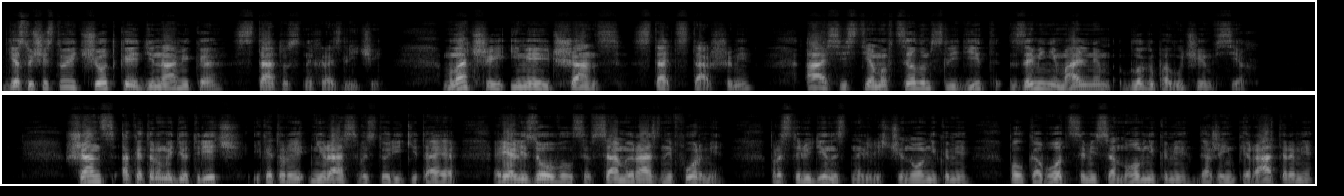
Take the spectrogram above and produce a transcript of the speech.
где существует четкая динамика статусных различий. Младшие имеют шанс стать старшими, а система в целом следит за минимальным благополучием всех. Шанс, о котором идет речь, и который не раз в истории Китая реализовывался в самой разной форме, простолюдины становились чиновниками, полководцами, сановниками, даже императорами,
